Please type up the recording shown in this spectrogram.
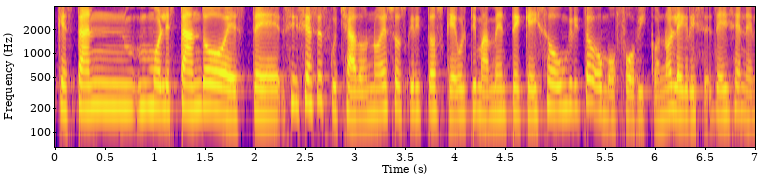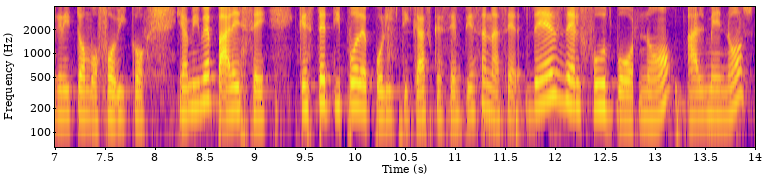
que están molestando, este, sí, sí has escuchado, ¿no? Esos gritos que últimamente, que hizo un grito homofóbico, ¿no? Le, le dicen el grito homofóbico. Y a mí me parece que este tipo de políticas que se empiezan a hacer desde el fútbol, ¿no? Al menos,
